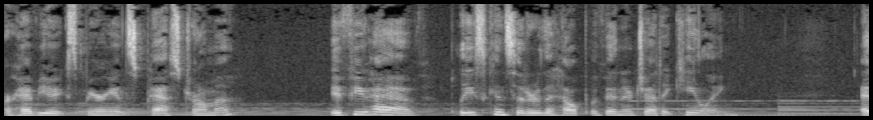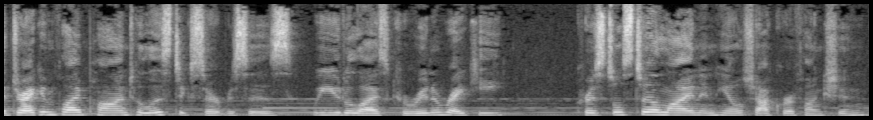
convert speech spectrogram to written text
or have you experienced past trauma? If you have, please consider the help of energetic healing. At Dragonfly Pond Holistic Services, we utilize Karuna Reiki, crystals to align and heal chakra function,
